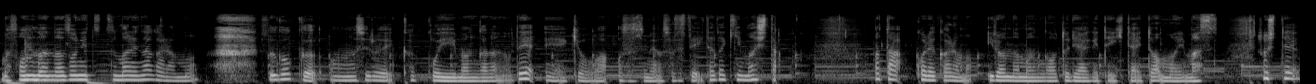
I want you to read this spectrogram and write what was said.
まあ、そんな謎に包まれながらもすごく面白いかっこいい漫画なので、えー、今日はおすすめをさせていただきました。またこれからもいろんな漫画を取り上げていきたいと思います。そして、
